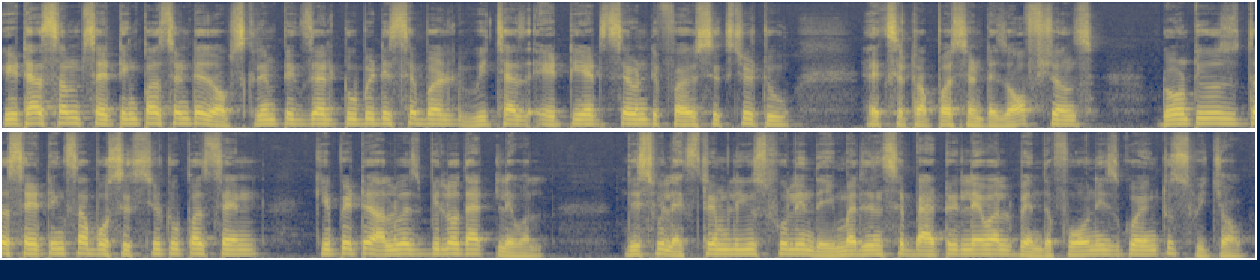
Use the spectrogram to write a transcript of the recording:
It has some setting percentage of screen pixel to be disabled which has 88, 75, 62 etc percentage options. Don't use the settings above 62%, keep it always below that level. This will extremely useful in the emergency battery level when the phone is going to switch off.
